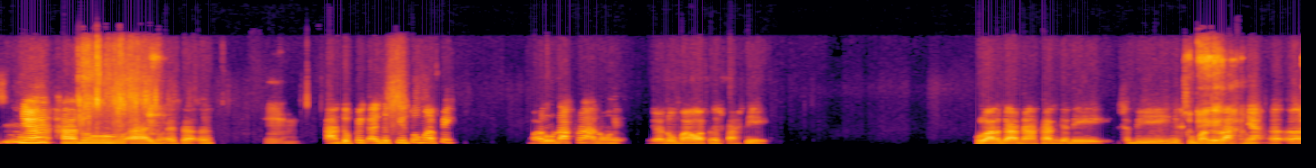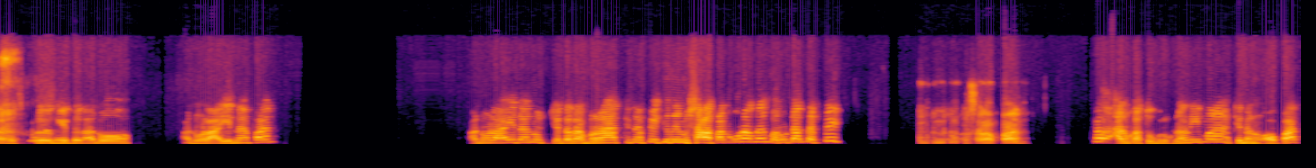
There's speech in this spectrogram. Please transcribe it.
Nya aduh ayo eta eh. mm. atuh pik aja situ mah pik baru dakna anu anu maot geus pasti keluargana kan jadi sedih geus kumaha Sedih, lah nya heeh Ya. gitu aduh anu lain apa anu lain anu cedera berat cina pik ini salapan urang teh baru dak teh pik bener mah sarapan Ya, anu katubrukna lima cina nu opat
